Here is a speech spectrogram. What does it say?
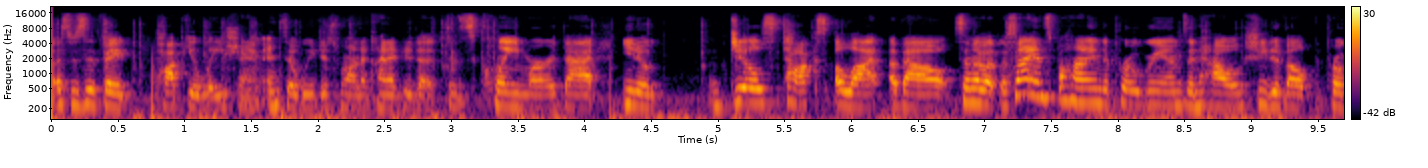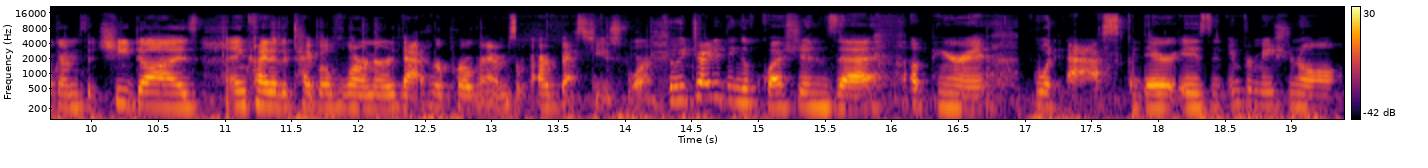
a specific population. And so we just want to kind of do that disclaimer that, you know, Jill's talks a lot about some about the science behind the programs and how she developed the programs that she does and kind of the type of learner that her programs are best used for. So we try to think of questions that a parent would ask. There is an informational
